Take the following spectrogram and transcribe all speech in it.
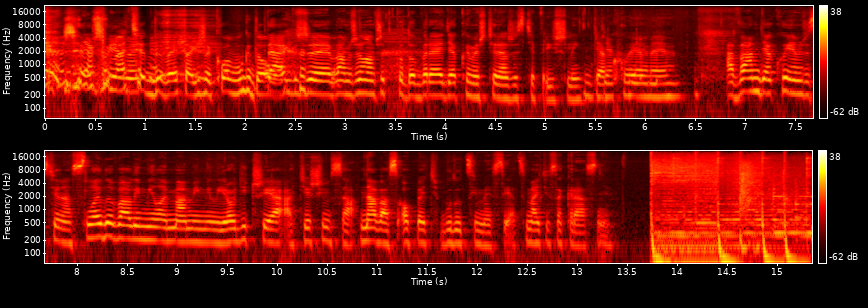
že už máte dve, takže klobúk dole. Takže vám želám všetko dobré, ďakujem ešte raz, že ste prišli. Ďakujeme. A vám ďakujem, že ste nás sledovali, milé mami, milí rodičia a teším sa na vás opäť budúci mesiac. Majte sa krásne. Thank you.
